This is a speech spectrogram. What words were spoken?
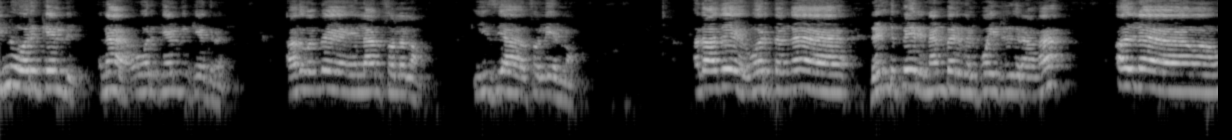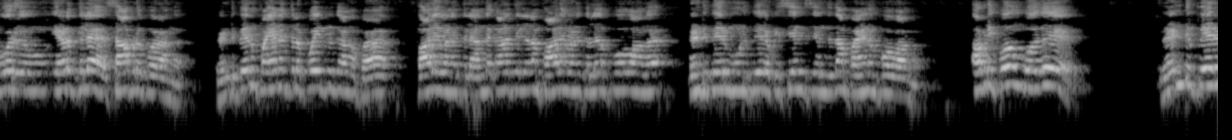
இன்னும் ஒரு கேள்வி. என்ன ஒரு கேள்வி கேட்குறேன் அது வந்து எல்லாரும் சொல்லலாம். ஈஸியாக சொல்லிடலாம். அதாவது ஒருத்தங்க ரெண்டு பேர் நண்பர்கள் போயிட்டு இருக்கிறாங்க. அதில் ஒரு இடத்துல சாப்பிட போகிறாங்க ரெண்டு பேரும் பயணத்தில் போயிட்டு இருக்காங்கப்பா பாலைவனத்தில். அந்த காலத்துலலாம் பாலைவனத்தில் தான் போவாங்க. ரெண்டு பேர் மூணு பேர் அப்படி சேர்ந்து சேர்ந்து தான் பயணம் போவாங்க. அப்படி போகும்போது ரெண்டு பேர்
